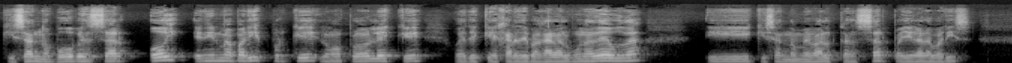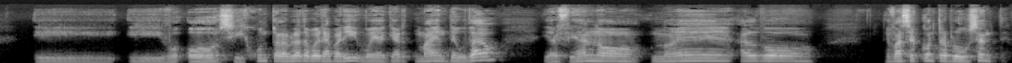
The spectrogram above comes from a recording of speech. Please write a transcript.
quizás no puedo pensar hoy en irme a París porque lo más probable es que voy a tener que dejar de pagar alguna deuda y quizás no me va a alcanzar para llegar a París. Y, o si junto a la plata para ir a París voy a quedar más endeudado y al final no, no es algo, va a ser contraproducente.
